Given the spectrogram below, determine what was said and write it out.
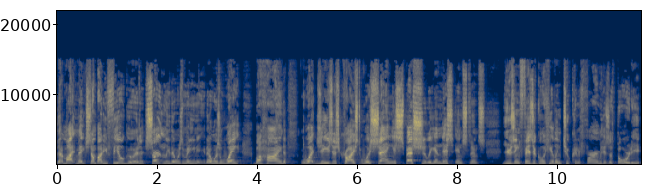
that might make somebody feel good. Certainly there was meaning. There was weight behind what Jesus Christ was saying, especially in this instance, using physical healing to confirm his authority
